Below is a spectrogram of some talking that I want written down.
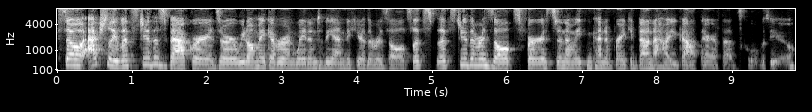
so actually, let's do this backwards or we don't make everyone wait until the end to hear the results. Let's let's do the results first and then we can kind of break it down to how you got there if that's cool with you.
